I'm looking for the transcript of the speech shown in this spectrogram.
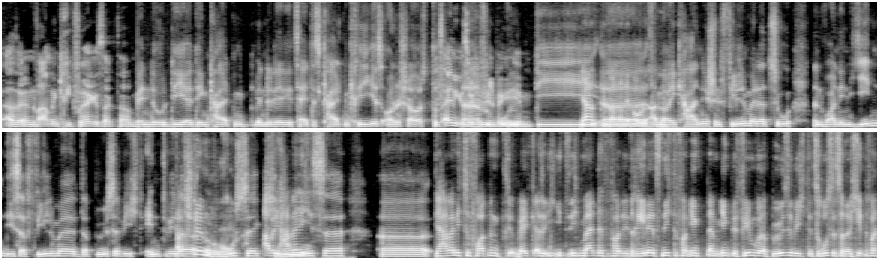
also einen warmen Krieg vorhergesagt haben. Wenn du dir den kalten, wenn du dir die Zeit des Kalten Krieges anschaust, Da hat es einige solche ähm, Filme und gegeben. die, Ja, die äh, amerikanischen Filme dazu, dann waren in jedem dieser Filme der Bösewicht entweder. Russe, Aber die haben ja nicht- Chinese, Die haben ja nicht sofort einen Welt, also ich, ich meine, davon- ich rede jetzt nicht davon irgendeinem, irgendeinem Film, wo der Bösewicht jetzt Russe ist, sondern ich rede davon,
